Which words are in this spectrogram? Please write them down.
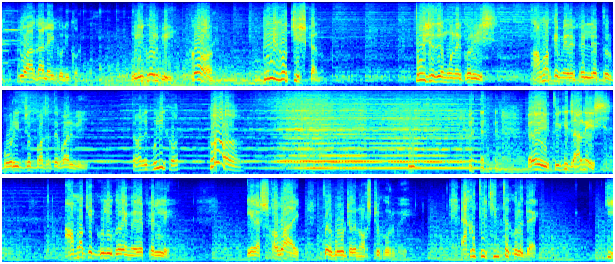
একটু আগালেই গুলি করব। গুলি করবি? কর। দেরি করছিস কেন? তুই যদি মনে করিস আমাকে মেরে ফেললে তোর বউর ইজ্জত বাঁচাতে পারবি, তাহলে গুলি কর। এই, তুই কি জানিস? আমাকে গুলি করে মেরে ফেললে এরা সবাই তোর বউটাকে নষ্ট করবে। এখন তুই চিন্তা করে দেখ, কি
